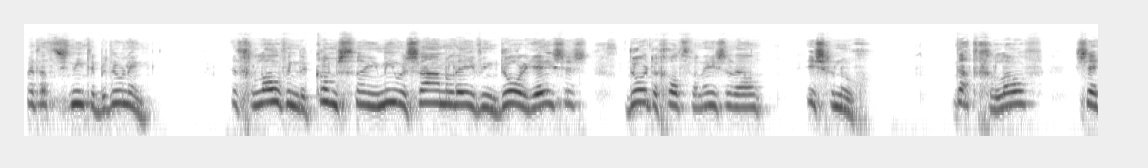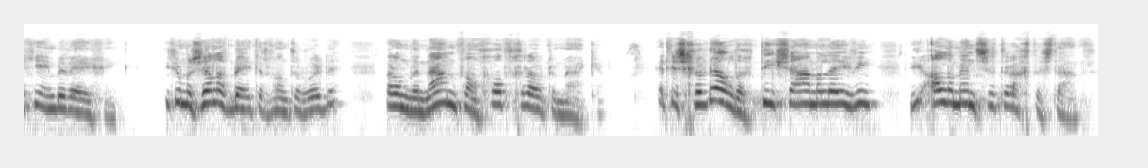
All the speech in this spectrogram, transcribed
Maar dat is niet de bedoeling. Het geloof in de komst van een nieuwe samenleving door Jezus, door de God van Israël, is genoeg. Dat geloof zet je in beweging. Niet om er zelf beter van te worden, maar om de naam van God groot te maken. Het is geweldig, die samenleving die alle mensen te staat.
